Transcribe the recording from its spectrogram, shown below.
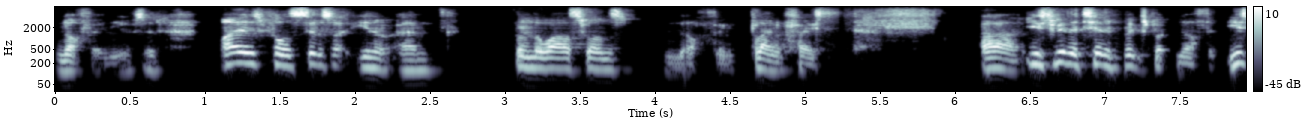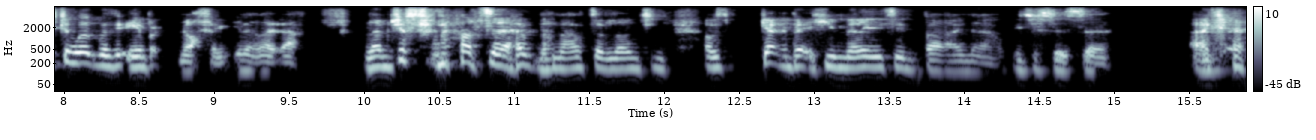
Nothing." You know, said, "My name's Paul Simpson. You know, um, from the Wild Swans. Nothing. Blank face. Uh, used to be the Tin Bricks, but nothing. Used to work with Ian, but nothing. You know, like that. And I'm just about to help them out to lunch, and I was getting a bit humiliated by now. He just says, uh,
